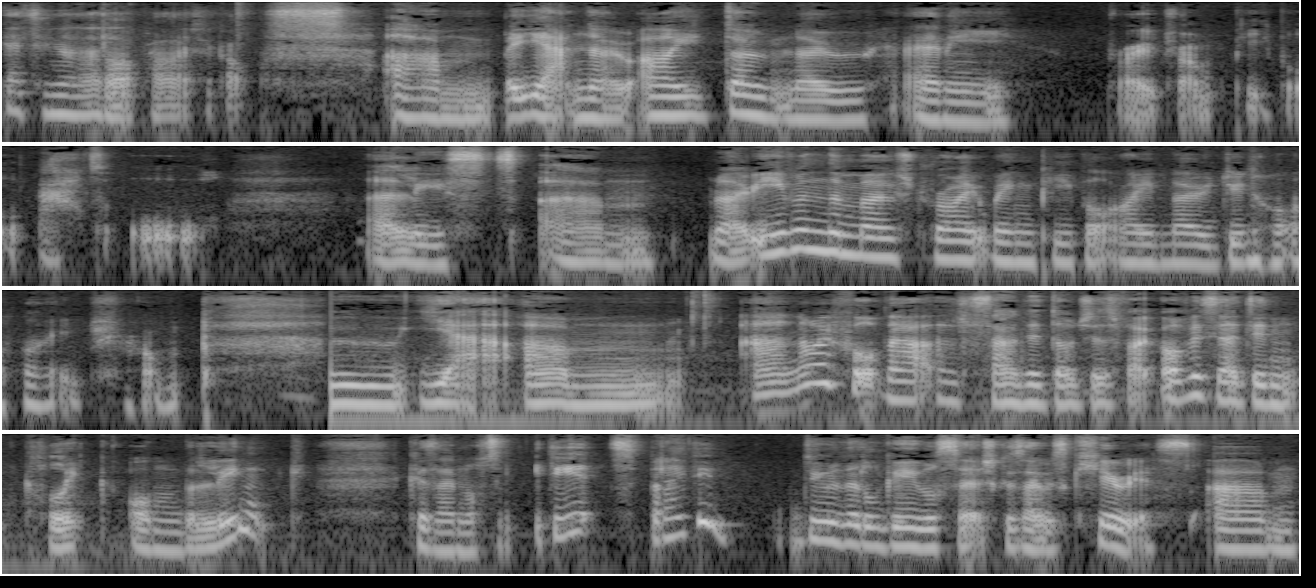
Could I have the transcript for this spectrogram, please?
getting a little political. Um, but yeah, no, I don't know any pro Trump people at all. At least, um, no, even the most right wing people I know do not like Trump. So, yeah, um, and I thought that sounded dodgy as fuck. Obviously, I didn't click on the link because I'm not an idiot, but I did do a little Google search because I was curious. Um,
